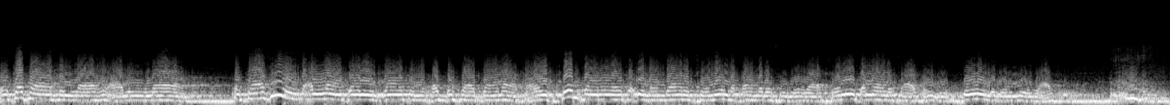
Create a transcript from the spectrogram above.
وكفى بالله عليما. وكافر بالله تعالى ذات المقدسة دانا فأي خود دانا فأي بندار شوني مقام رسول الله شوني كمال شاسم شوني لبني شاسم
